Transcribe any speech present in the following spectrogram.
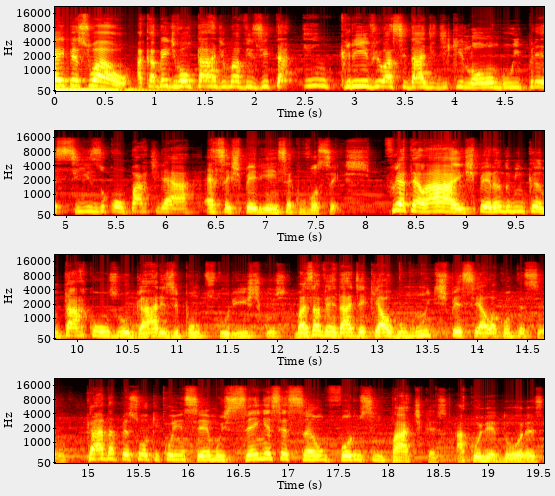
E aí pessoal, acabei de voltar de uma visita incrível à cidade de Quilombo e preciso compartilhar essa experiência com vocês. Fui até lá esperando me encantar com os lugares e pontos turísticos, mas a verdade é que algo muito especial aconteceu. Cada pessoa que conhecemos, sem exceção, foram simpáticas, acolhedoras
